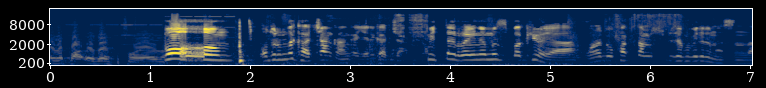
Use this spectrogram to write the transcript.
Patladı patladı. Bom! O durumda kaçacaksın kanka yeni kaçacaksın. Mid'de Reyna'mız bakıyor ya. Ona da ufaktan bir sürpriz yapabilirim aslında.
